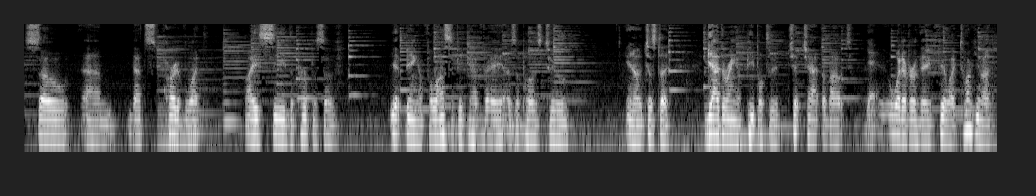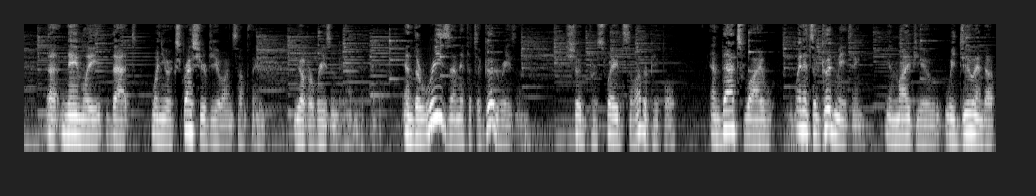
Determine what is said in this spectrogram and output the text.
So um, that's part of what I see the purpose of it being a philosophy cafe as opposed to, you know, just a gathering of people to chit chat about Yeah. whatever they feel like talking about. Uh, namely, that when you express your view on something, you have a reason behind it. And the reason, if it's a good reason, should persuade some other people. And that's why, when it's a good meeting, in my view, we do end up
